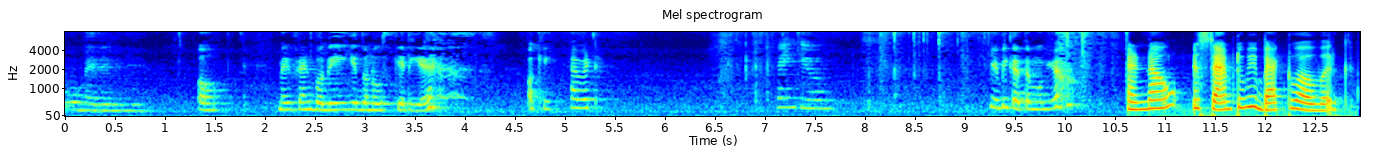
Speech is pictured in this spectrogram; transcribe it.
वो मेरे लिए। ओ मेरी फ्रेंड बोल रही है ये दोनों उसके लिए है. Okay have it thank you ये भी खत्म हो गया। And now it's time to be back to our work.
